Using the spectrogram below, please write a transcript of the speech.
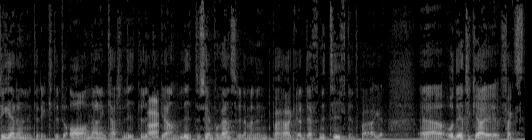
ser den inte riktigt. Du anar den kanske lite, lite ja. grann. Lite, du ser den på vänster sida men inte på höger. Definitivt inte på höger. Eh, och det tycker jag är faktiskt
